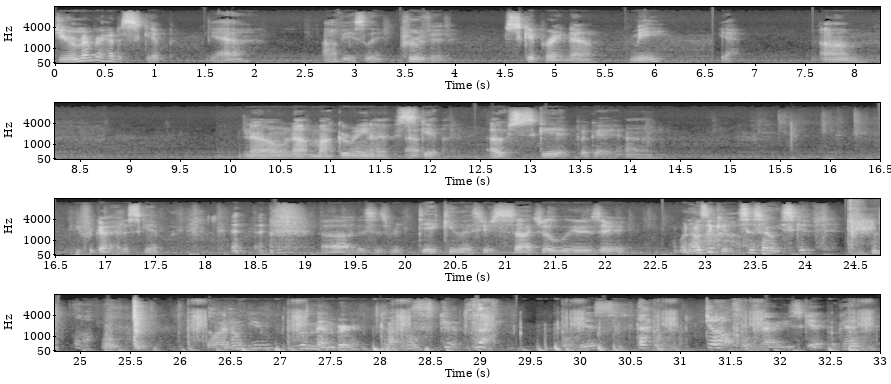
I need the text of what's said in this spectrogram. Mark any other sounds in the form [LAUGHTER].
Do you remember how to skip? Yeah, obviously. Prove it. Skip right now. Me? Yeah. Um. No, not Macarena. No, uh, skip. oh, skip. Okay. Um. You forgot how to skip. [LAUGHS] oh, this is ridiculous. You're such a loser. When I was a kid, this is how we skipped. Why don't you remember how to skip? Get off. is how you skip, okay?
